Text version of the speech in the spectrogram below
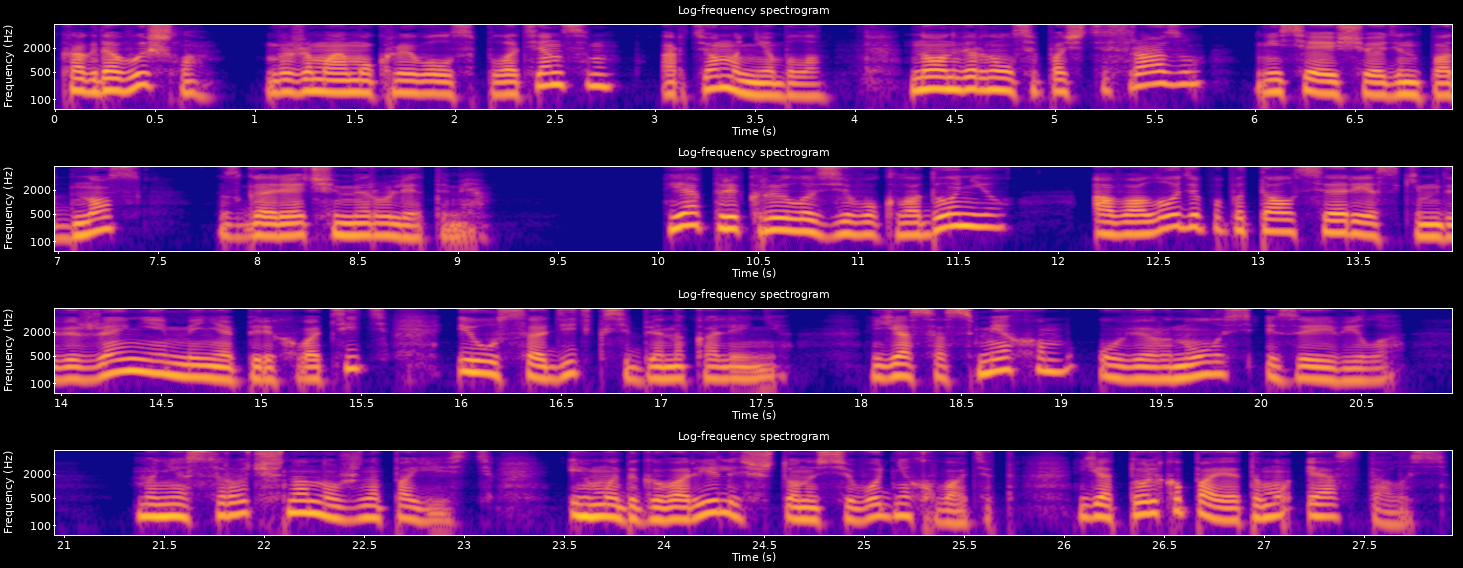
Когда вышла, выжимая мокрые волосы полотенцем, Артема не было, но он вернулся почти сразу, неся еще один поднос с горячими рулетами. Я прикрыла зевок ладонью, а Володя попытался резким движением меня перехватить и усадить к себе на колени. Я со смехом увернулась и заявила. «Мне срочно нужно поесть, и мы договорились, что на сегодня хватит. Я только поэтому и осталась».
